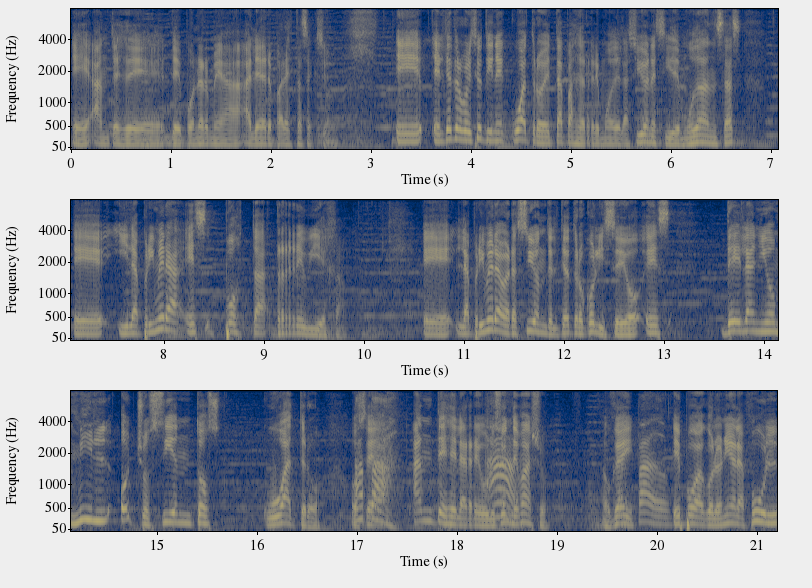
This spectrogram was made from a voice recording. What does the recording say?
eh, antes de, de ponerme a, a leer para esta sección. El Teatro Coliseo tiene cuatro etapas de remodelaciones y de mudanzas. y la primera es posta re vieja. Eh, la primera versión del Teatro Coliseo es del año 1804. O sea, antes de la Revolución Ah. de Mayo. ¿Ok? Zarpado. Época colonial a full.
